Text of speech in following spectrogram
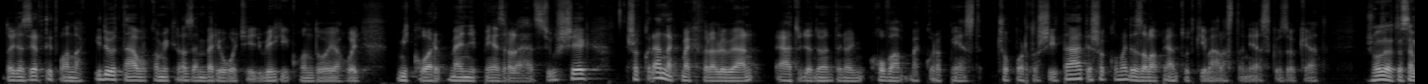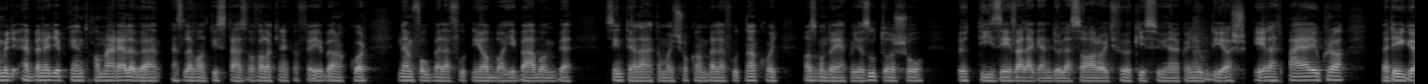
de hogy azért itt vannak időtávok, amikre az ember jó, hogy így végig gondolja, hogy mikor, mennyi pénzre lehet szükség, és akkor ennek megfelelően el tudja dönteni, hogy hova, mekkora pénzt csoportosít át, és akkor majd ez alapján tud kiválasztani eszközöket. És hozzáteszem, hogy ebben egyébként, ha már eleve ez le van tisztázva valakinek a fejében, akkor nem fog belefutni abba a hibába, amiben szintén látom, hogy sokan belefutnak, hogy azt gondolják, hogy az utolsó 5-10 év elegendő lesz arra, hogy fölkészüljenek a nyugdíjas életpályájukra, pedig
